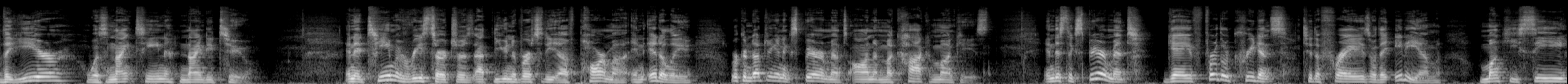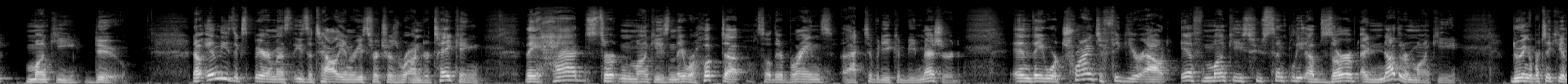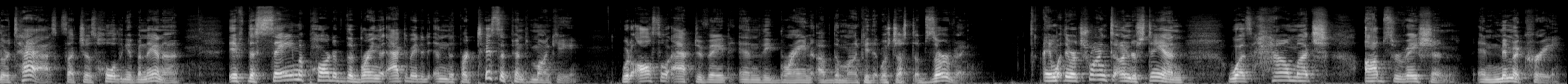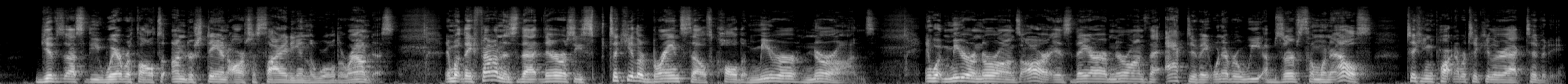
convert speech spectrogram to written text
The year was 1992, and a team of researchers at the University of Parma in Italy were conducting an experiment on macaque monkeys. And this experiment gave further credence to the phrase or the idiom, monkey see, monkey do. Now, in these experiments these Italian researchers were undertaking, they had certain monkeys and they were hooked up so their brain's activity could be measured. And they were trying to figure out if monkeys who simply observed another monkey doing a particular task, such as holding a banana, if the same part of the brain that activated in the participant monkey would also activate in the brain of the monkey that was just observing. And what they were trying to understand was how much observation and mimicry gives us the wherewithal to understand our society and the world around us. And what they found is that there are these particular brain cells called mirror neurons. And what mirror neurons are is they are neurons that activate whenever we observe someone else taking part in a particular activity.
